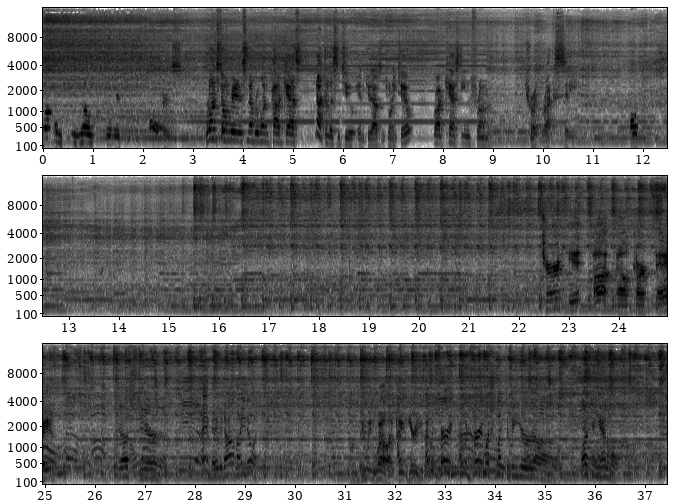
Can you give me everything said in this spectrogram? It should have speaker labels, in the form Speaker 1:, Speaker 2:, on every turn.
Speaker 1: Welcome to Low Scores. Rolling Stone rated its number one podcast not to listen to in 2022, broadcasting from Detroit Rock City. Turn it up, El Carpe.
Speaker 2: Yes, dear. Hey, baby doll, how you doing?
Speaker 1: Well. I can't hear you
Speaker 2: I would very, I would very much like to be your uh, barking animal.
